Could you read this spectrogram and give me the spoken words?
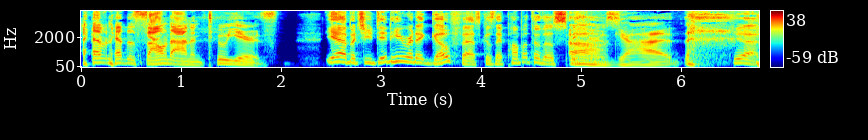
I haven't had the sound on in two years. Yeah, but you did hear it at GoFest because they pump it through those speakers. Oh God! Yeah.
